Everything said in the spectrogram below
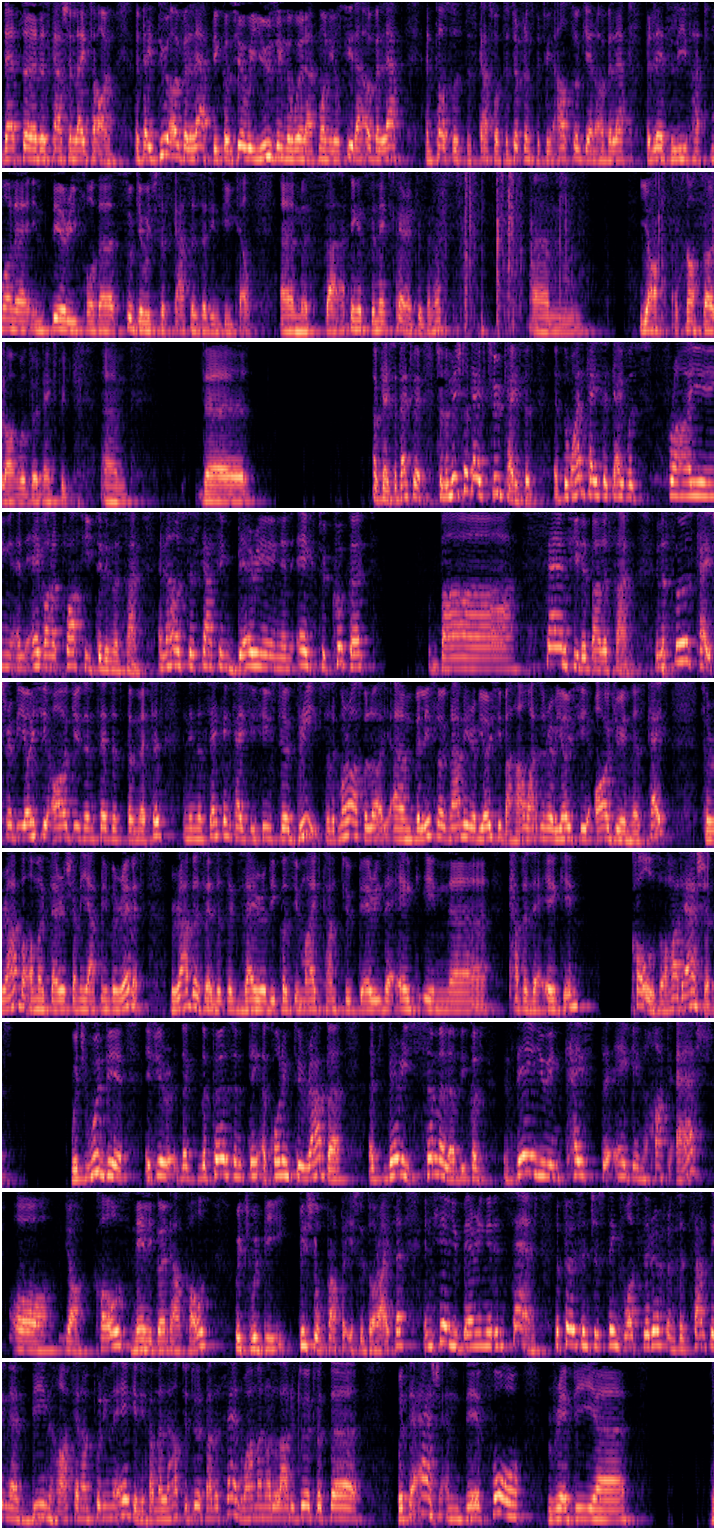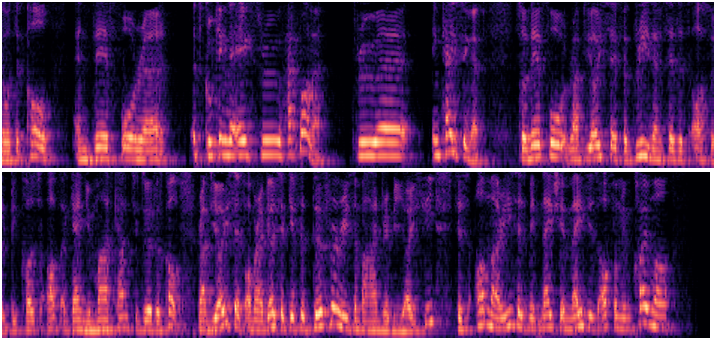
That's a discussion later on. They do overlap because here we're using the word Hatmon. You'll see that overlap and Tosfos discuss what's the difference between Al Sugya and overlap. But let's leave Hatmona in theory for the Sugya which discusses it in detail. Um, it's, uh, I think it's the next parak, isn't it? Um, yeah, it's not so long. We'll do it next week. Um, the Okay, so back to it. So the Mishnah gave two cases. The one case it gave was frying an egg on a cloth heated in the sun. And now it's discussing burying an egg to cook it by sand heated by the sun. In the first case, Rabbi Yossi argues and says it's permitted, and in the second case, he seems to agree. So the Gemara asks, um, "Veliflo Rabbi Yossi Baha." Why doesn't Rabbi Yossi argue in this case? So Rabba Amar Yatmin Beremet. Rabba says it's a because you might come to bury the egg in, uh, cover the egg in coals or hot ashes which would be if you're the, the person think, according to Rabbah, it's very similar because there you encase the egg in hot ash or yeah coals, nearly burnt out coals, which would be bishul proper isudoraisa, and here you're burying it in sand. The person just thinks, what's the difference? It's something that's been hot, and I'm putting the egg in. If I'm allowed to do it by the sand, why am I not allowed to do it with the with the ash? And therefore, Rebbe, uh, you know, with the coal, and therefore. Uh, it's cooking the egg through hatmana, through uh, encasing it. So therefore, Rav Yosef agrees and says it's osir because of again you might come to do it with cold. Rav Yosef, Omar Rav Yosef gives a different reason behind Rabbi Yossi. Says Omar, he says mipnei shemezis offer mimkoima,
